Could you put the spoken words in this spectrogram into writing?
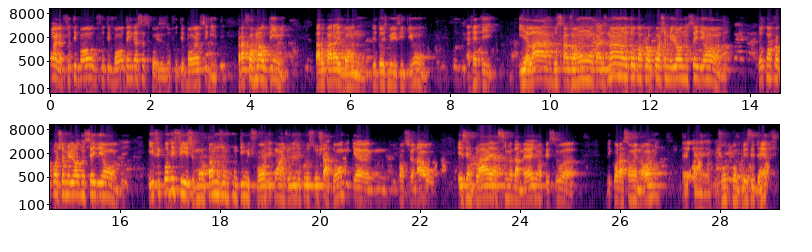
Olha, futebol, futebol tem dessas coisas. O futebol é o seguinte: para formar o time para o Paraibano de 2021, a gente ia lá, buscava um, o cara disse, não, eu estou com uma proposta melhor não sei de onde. Estou com uma proposta melhor não sei de onde. E ficou difícil. Montamos um, um, time forte com a ajuda do professor Chardong, que é um profissional exemplar, é acima da média, uma pessoa de coração enorme, é, junto com o presidente.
